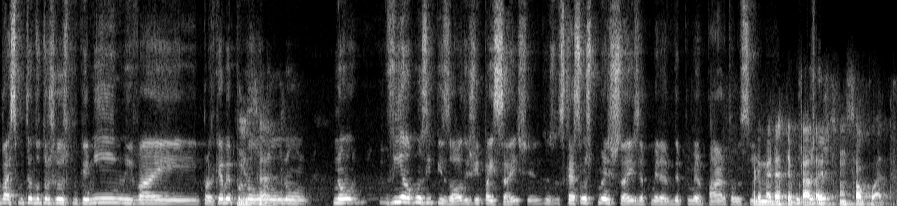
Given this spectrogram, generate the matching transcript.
vai-se metendo outras coisas pelo caminho e vai. Pronto, acabei por não, não, não, não. Vi alguns episódios, vi para seis, se calhar são os primeiros seis da primeira, da primeira parte ou assim. Primeira temporada, que são só quatro.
